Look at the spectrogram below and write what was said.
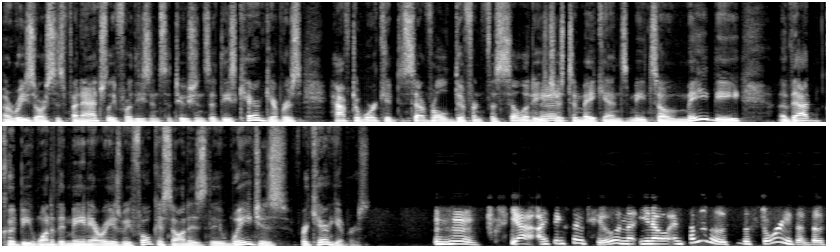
uh, resources financially for these institutions that these caregivers have to work at several different facilities mm-hmm. just to make ends meet. So maybe uh, that could be one of the main areas we focus on is the wages for caregivers. Mm-hmm. Yeah, I think so too. And you know, and some of those the stories of those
